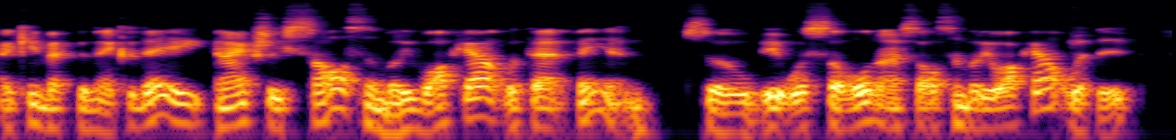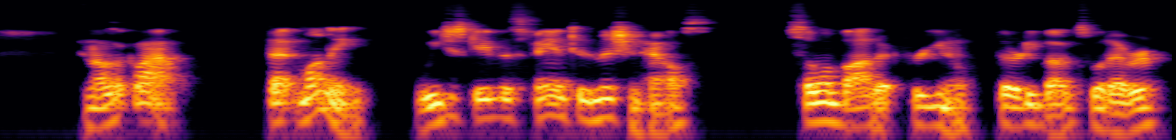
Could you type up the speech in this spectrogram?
I came back the next day and I actually saw somebody walk out with that fan. So it was sold, and I saw somebody walk out with it, and I was like, wow, that money. We just gave this fan to the mission house. Someone bought it for you know thirty bucks, whatever,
